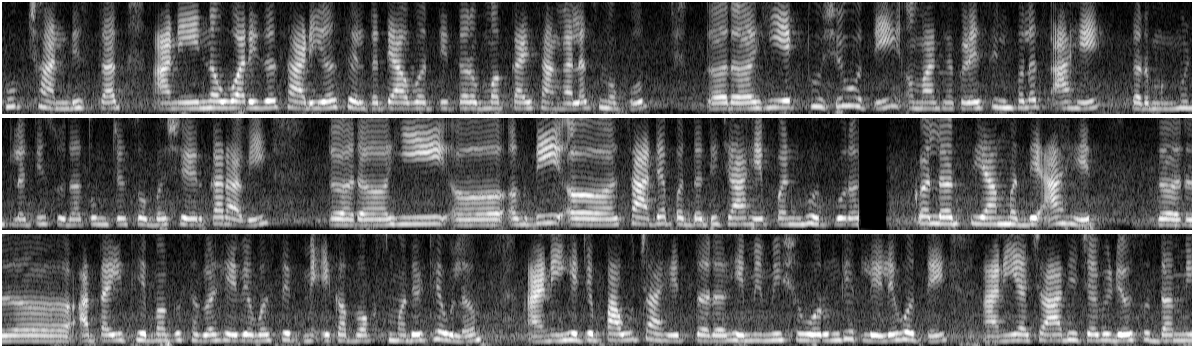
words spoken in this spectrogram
खूप छान दिसतात. आणि नऊवारी जर साडी असेल तर त्यावरती तर मग काही सांगायलाच नको. तर ही एक ठुशी होती. माझ्याकडे सिम्पलच आहे. तर मग म्हटलं ती सुद्धा तुमच्यासोबत शेअर करावी. तर ही अगदी साध्या पद्धतीची आहे पण भरपूर कलर्स यामध्ये आहेत. तर आता इथे मग सगळं हे व्यवस्थित मी एका बॉक्समध्ये ठेवलं आणि हे जे पाऊच आहेत तर हे मी मिशोवरून घेतलेले होते आणि याच्या आधीच्या व्हिडिओसुद्धा मी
